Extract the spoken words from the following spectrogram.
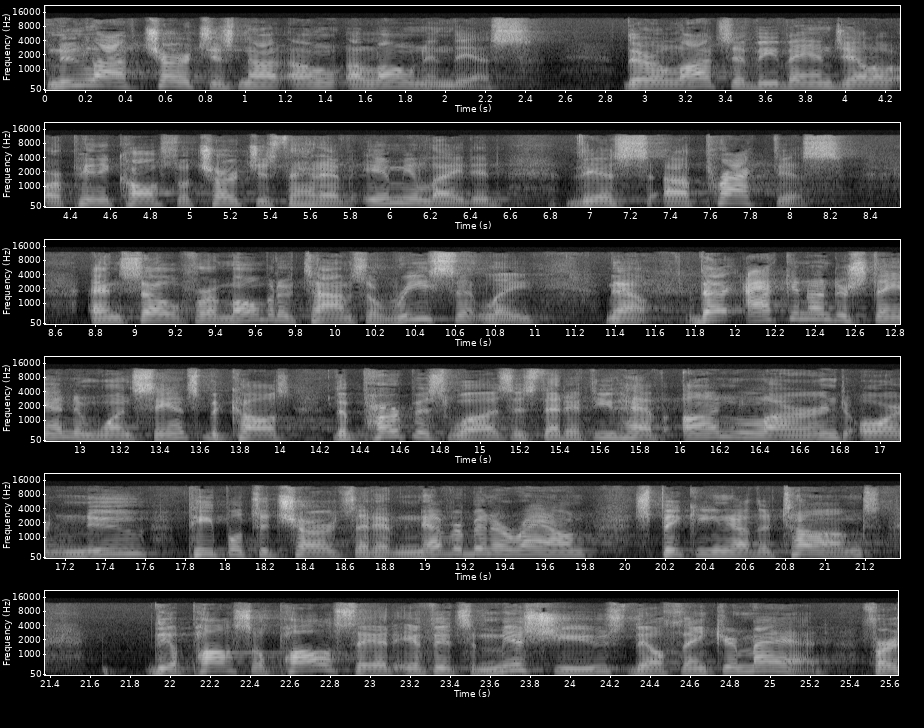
New Life Church is not alone in this. There are lots of evangelical or Pentecostal churches that have emulated this uh, practice. And so, for a moment of time, so recently, now that I can understand in one sense because the purpose was is that if you have unlearned or new people to church that have never been around speaking in other tongues, the apostle Paul said if it's misused, they'll think you're mad. 1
